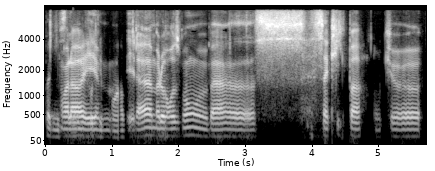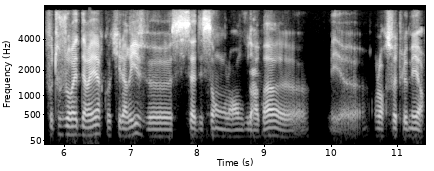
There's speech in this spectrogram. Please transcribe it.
Pas de voilà, et, et, là, malheureusement, bah, ça clique pas. Donc, faut toujours être derrière, quoi qu'il arrive. si ça descend, on leur en voudra pas mais euh, on leur souhaite le meilleur,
